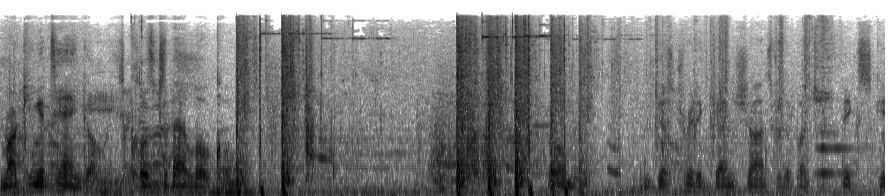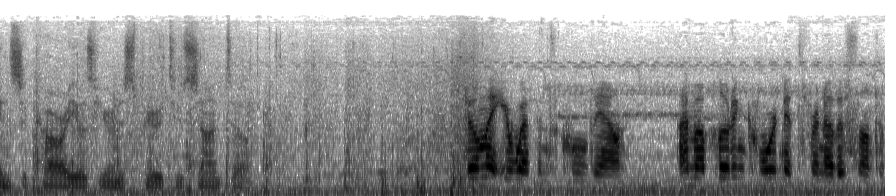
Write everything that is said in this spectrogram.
Marking a tango. He's close to that local. Bowman, we just traded gunshots with a bunch of thick-skinned sicarios here in Espiritu Santo. Don't let your weapons cool down. I'm uploading coordinates for another Santa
